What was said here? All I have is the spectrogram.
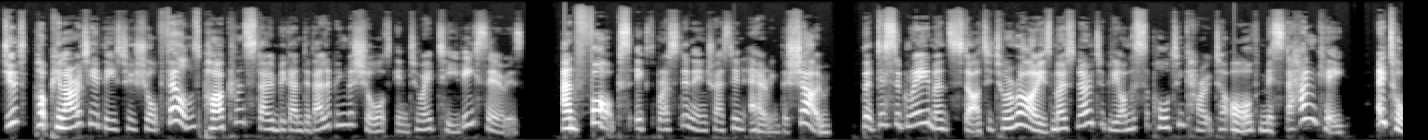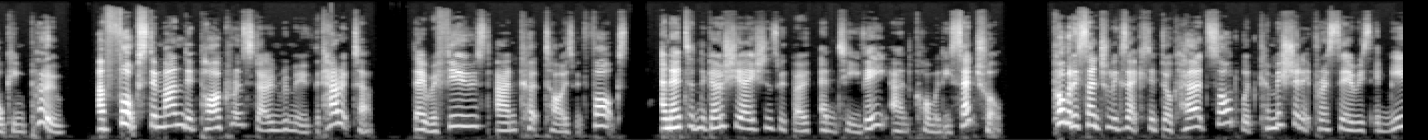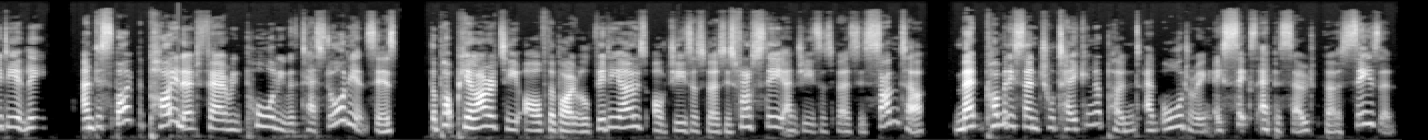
Due to the popularity of these two short films, Parker and Stone began developing the shorts into a TV series, and Fox expressed an interest in airing the show. But disagreements started to arise, most notably on the supporting character of Mr. Hankey, a talking poo, and Fox demanded Parker and Stone remove the character. They refused and cut ties with Fox and entered negotiations with both MTV and Comedy Central. Comedy Central executive Doug Herzog would commission it for a series immediately, and despite the pilot faring poorly with test audiences, the popularity of the viral videos of Jesus vs. Frosty and Jesus vs. Santa meant Comedy Central taking a punt and ordering a six episode first season.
